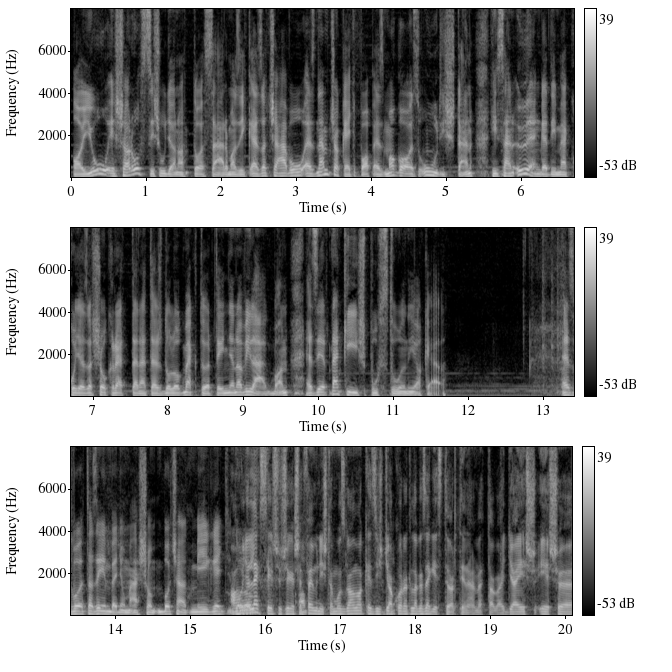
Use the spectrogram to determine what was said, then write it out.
a jó és a rossz is ugyanattól származik. Ez a csávó, ez nem csak egy pap, ez maga az Úristen, hiszen ő engedi meg, hogy ez a sok rettenetes dolog megtörténjen a világban. Ezért neki is pusztulnia kell. Ez volt az én benyomásom. Bocsánat, még egy Ahogy dolog. a legszélsőségesebb a... feminista mozgalmak, ez is gyakorlatilag az egész történelmet tagadja, és, és ö,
